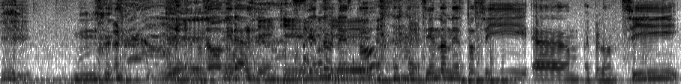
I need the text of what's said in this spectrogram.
no, mira, ¿Quién, quién, siendo honesto, siendo honesto, sí, ay, perdón, sí,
